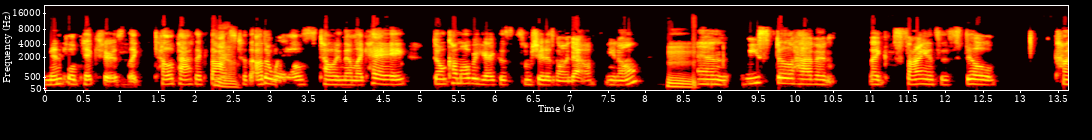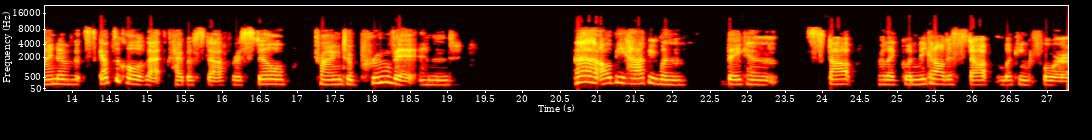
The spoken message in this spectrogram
mental pictures, like telepathic thoughts yeah. to the other whales, telling them like, "Hey, don't come over here because some shit is going down," you know. Mm. And we still haven't like science is still kind of skeptical of that type of stuff We're still trying to prove it and uh, I'll be happy when they can stop or like when we can all just stop looking for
